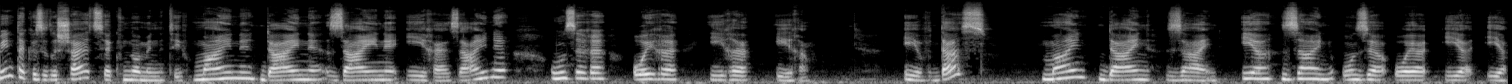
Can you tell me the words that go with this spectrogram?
він так і залишається, як в номінатив. Meine, deine, seine, ihre, seine, unsere, eure, ihre, ihre. І в das mein, dein, sein, ihr, sein, unser, euer, ihr, ihr.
